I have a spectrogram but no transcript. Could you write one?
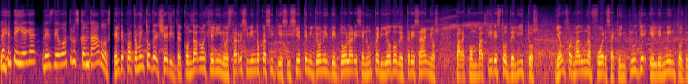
la gente llega desde otros condados. El departamento del sheriff del condado angelino está recibiendo casi 17 millones de dólares en un periodo de tres años para combatir estos delitos y han formado una fuerza que incluye elementos de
